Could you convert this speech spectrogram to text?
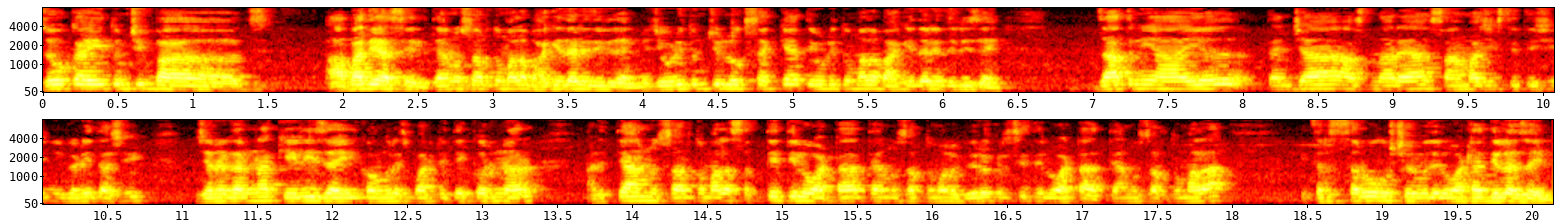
जो काही तुमची आबादी असेल त्यानुसार तुम्हाला भागीदारी दिली जाईल. म्हणजे जेवढी तुमची लोकसंख्या आहे, तेवढी तुम्हाला भागीदारी दिली जाईल. जातनिहाय त्यांच्या असणाऱ्या सामाजिक स्थितीशी निगडीत अशी जनगणना केली जाईल. काँग्रेस पार्टी ते करणार. आणि त्यानुसार तुम्हाला सत्तेतील वाटा त्यानुसार तुम्हाला ब्युरोक्रेसीतील वाटा त्यानुसार तुम्हाला इतर सर्व गोष्टींमधील वाटा दिला जाईल.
